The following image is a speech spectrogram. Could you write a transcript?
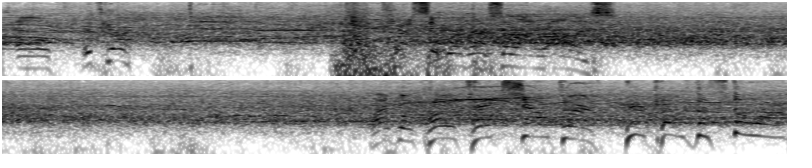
Uh-oh. Let's go. Impressive reversal on Rollins. Michael Cole takes shelter. Here comes the storm.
